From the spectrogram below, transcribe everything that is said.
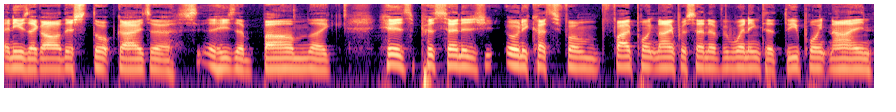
And he was like, "Oh, this Thorp guy's a he's a bum. Like his percentage only cuts from five point nine percent of winning to three point nine,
